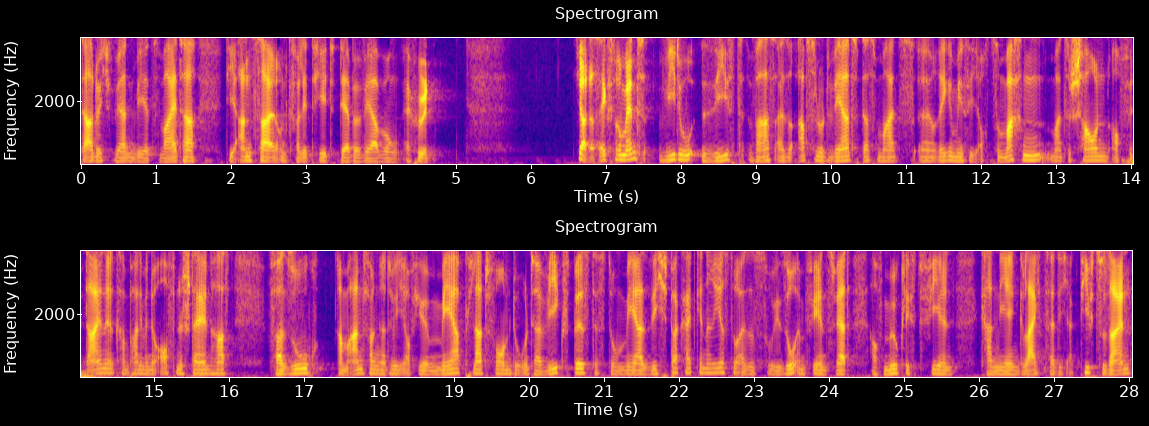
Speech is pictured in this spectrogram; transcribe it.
dadurch werden wir jetzt weiter die Anzahl und Qualität der Bewerbung erhöhen. Ja, das Experiment, wie du siehst, war es also absolut wert, das mal äh, regelmäßig auch zu machen, mal zu schauen, auch für deine Kampagne, wenn du offene Stellen hast, versuch am Anfang natürlich auf je mehr Plattformen du unterwegs bist, desto mehr Sichtbarkeit generierst du. Also es ist sowieso empfehlenswert, auf möglichst vielen Kanälen gleichzeitig aktiv zu sein.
